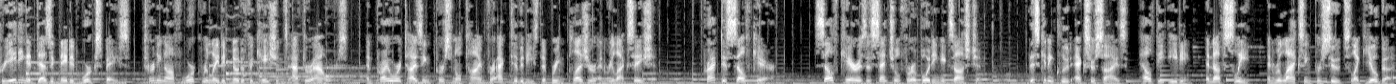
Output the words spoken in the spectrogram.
Creating a designated workspace, turning off work-related notifications after hours, and prioritizing personal time for activities that bring pleasure and relaxation. Practice self-care. Self-care is essential for avoiding exhaustion. This can include exercise, healthy eating, enough sleep, and relaxing pursuits like yoga,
